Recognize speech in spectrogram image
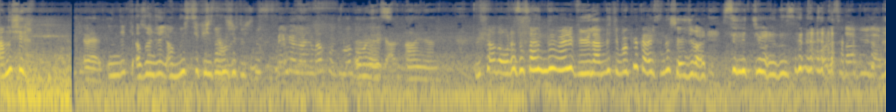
yanlış yer. Evet, indik. Az önce yanlış çıkıştan çıkmıştık. Benim yönlendirmem sonucunda doğru yere geldim. aynen. Büşra da orası sende böyle büyülenmiş ki bakıyor karşısında şeyci var. Simitçi var arası. Daha büyülenmiş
